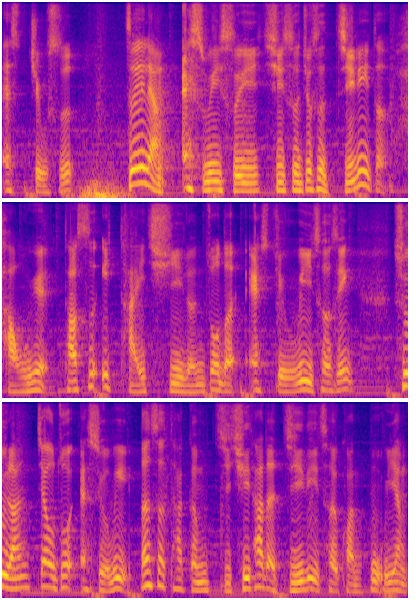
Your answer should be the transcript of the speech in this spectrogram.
S 九十。这一辆 SV 十一其实就是吉利的豪越，它是一台七人座的 SUV 车型。虽然叫做 SUV，但是它跟其他的吉利车款不一样，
